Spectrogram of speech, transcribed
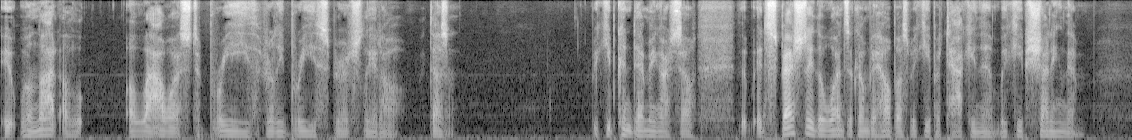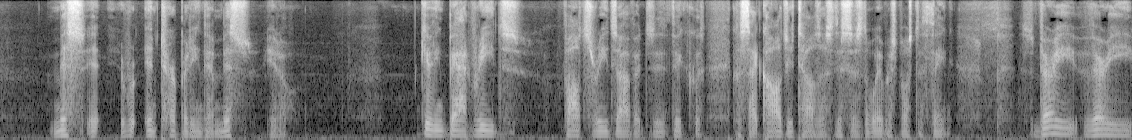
it will not al allow us to breathe, really breathe spiritually at all. It doesn't. We keep condemning ourselves, especially the ones that come to help us. We keep attacking them. We keep shunning them, misinterpreting them, mis, you know, giving bad reads, false reads of it. Because psychology tells us this is the way we're supposed to think. It's very, very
